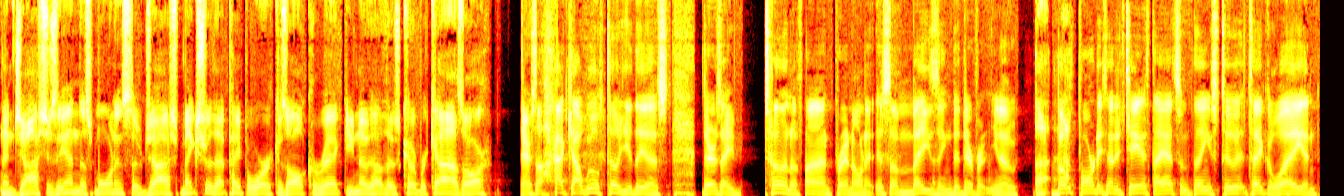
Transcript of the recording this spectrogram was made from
And Josh is in this morning, so Josh, make sure that paperwork is all correct. You know how those Cobra Kai's are. There's a, I will tell you this. There's a ton of fine print on it. It's amazing the different, you know, Uh, both parties had a chance to add some things to it, take away, and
